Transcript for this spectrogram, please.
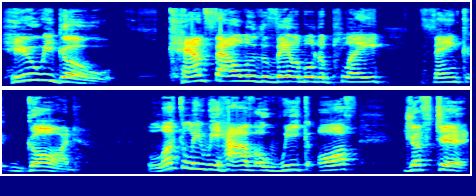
Here we go. Cam Fowler's available to play. Thank God. Luckily, we have a week off just to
